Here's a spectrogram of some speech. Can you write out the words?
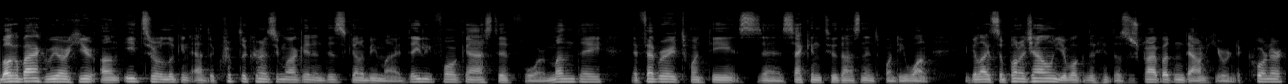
Welcome back. We are here on eToro looking at the cryptocurrency market, and this is going to be my daily forecast for Monday, uh, February 22nd, 2021. If you like to support the channel, you're welcome to hit the subscribe button down here in the corner,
